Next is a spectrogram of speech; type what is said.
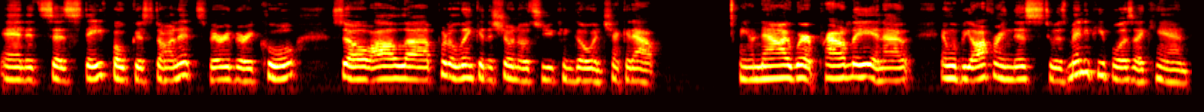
and it says stay focused on it it's very very cool so I'll uh, put a link in the show notes so you can go and check it out. You know, now I wear it proudly, and I and will be offering this to as many people as I can.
